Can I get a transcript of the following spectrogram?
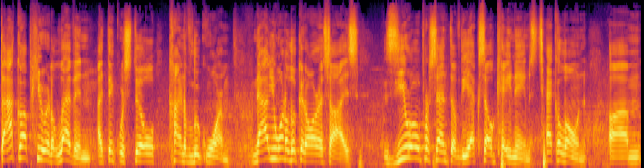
Back up here at 11, I think we're still kind of lukewarm. Now you want to look at RSIs. 0% of the XLK names, tech alone, um,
